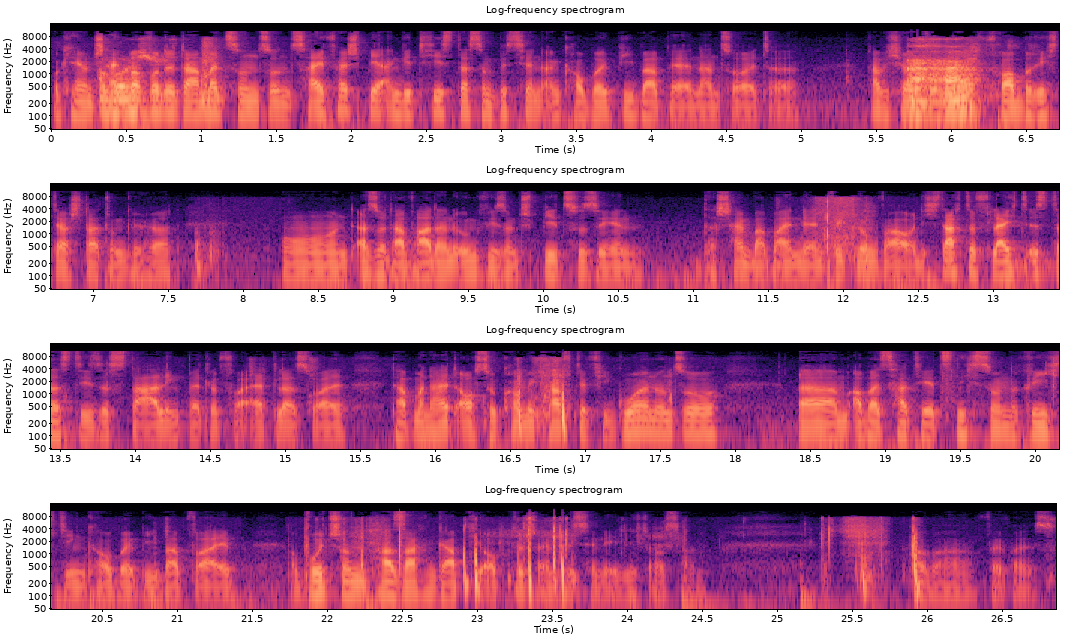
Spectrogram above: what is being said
Okay, und scheinbar wurde damals so, so ein Sci-Fi-Spiel angeteased, das so ein bisschen an Cowboy Bebop erinnern sollte. Habe ich heute Aha. in der Vorberichterstattung gehört. Und also da war dann irgendwie so ein Spiel zu sehen, das scheinbar bei in der Entwicklung war. Und ich dachte, vielleicht ist das dieses Starlink Battle for Atlas, weil da hat man halt auch so comichafte Figuren und so. Ähm, aber es hatte jetzt nicht so einen richtigen Cowboy Bebop Vibe. Obwohl es schon ein paar Sachen gab, die optisch ein bisschen ähnlich aussahen. Aber wer weiß.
